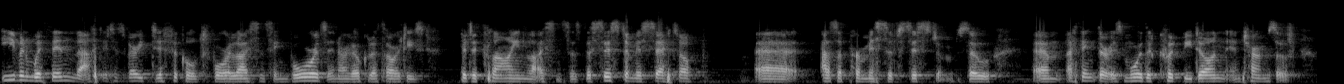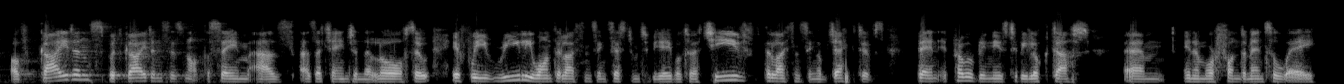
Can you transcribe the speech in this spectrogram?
even within that, it is very difficult for licensing boards in our local authorities to decline licenses. The system is set up uh, as a permissive system. So um, I think there is more that could be done in terms of, of guidance, but guidance is not the same as, as a change in the law. So if we really want the licensing system to be able to achieve the licensing objectives, then it probably needs to be looked at um, in a more fundamental way.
